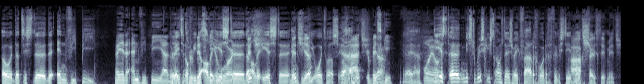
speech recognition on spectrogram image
Oh, dat is de, de NVP. Oh ja, de MVP. Ja, We de weten nog wie de allereerste, Award. de Mitch? allereerste Mitch, MVP ja? ooit was. Ja? Ja, Mitch, Trubisky. ja, ja. Mooi, Die hoor. is, eh Mitch Trubisky is trouwens deze week vader geworden. Gefeliciteerd, Ah, Mitch. gefeliciteerd Mitch.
